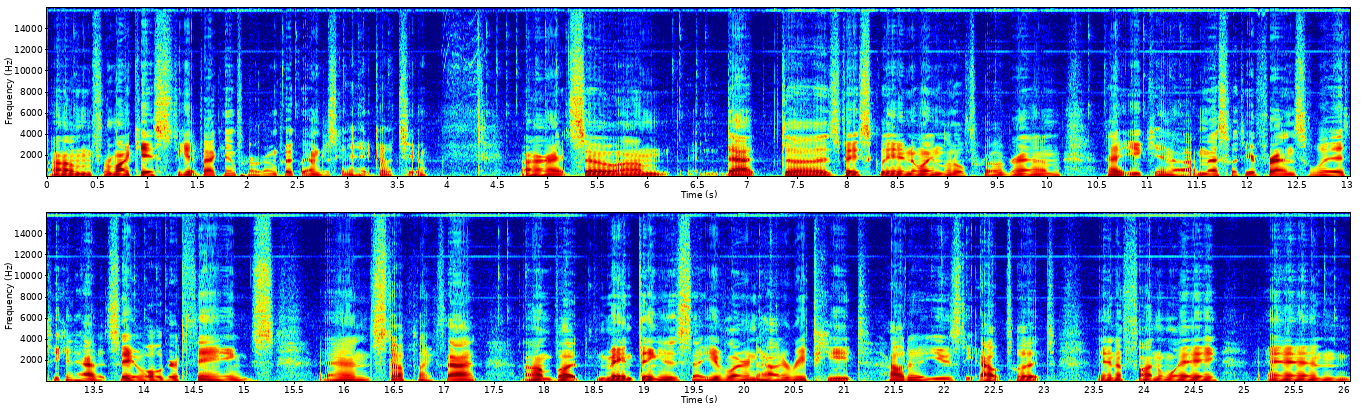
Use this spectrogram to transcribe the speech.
um, for my case to get back in program quickly I'm just gonna hit go to. Alright so um, that uh, is basically an annoying little program that you can uh, mess with your friends with. You can have it say vulgar things and stuff like that. Um, but main thing is that you've learned how to repeat how to use the output in a fun way, and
